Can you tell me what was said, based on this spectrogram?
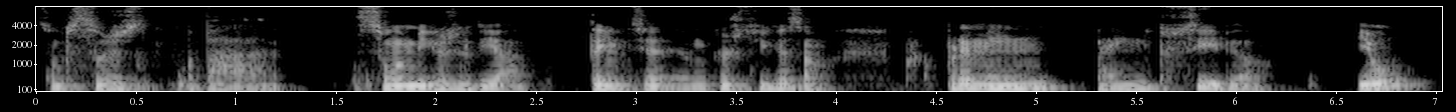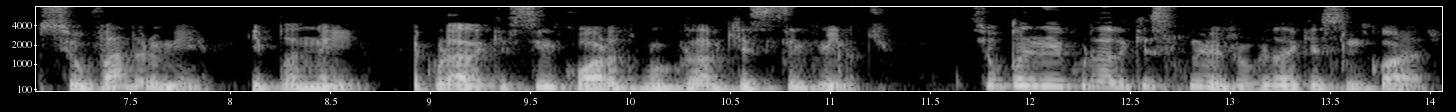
são pessoas, opá, são amigas do diabo. Tem de ser, é uma justificação. Porque para mim, pá, é impossível. Eu, se eu vá dormir e planei acordar daqui a 5 horas, vou acordar daqui a 5 minutos. Se eu planei acordar daqui a 5 minutos, vou acordar daqui a 5 horas.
